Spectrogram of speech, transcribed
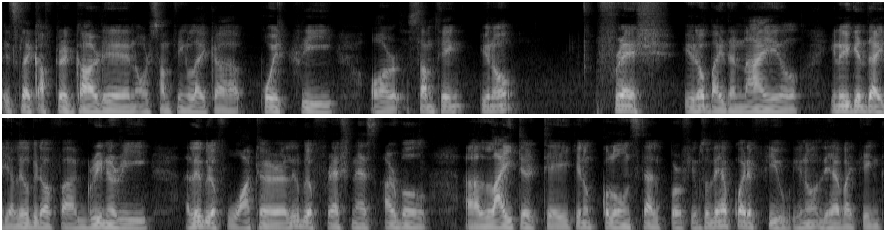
it's like after a garden or something like a poetry or something you know fresh you know by the nile. You know you get the idea. A little bit of uh, greenery a little bit of water a little bit of freshness herbal uh, lighter take you know cologne style perfume. So they have quite a few you know. They have i think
